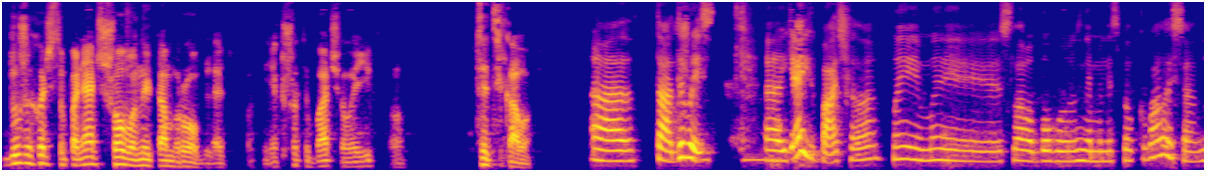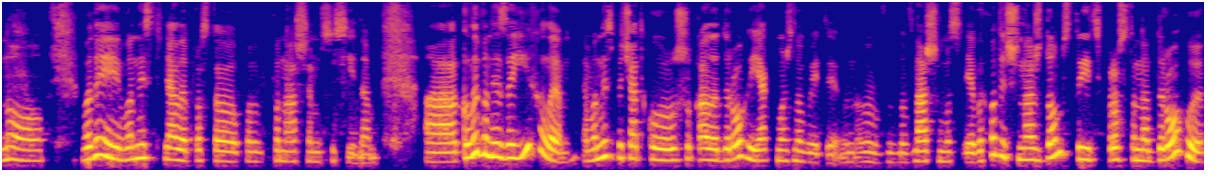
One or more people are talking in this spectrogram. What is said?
дуже хочеться поняти, що вони там роблять. Якщо ти бачила їх, то це цікаво. А, Так, дивись, Е, я їх бачила. Ми, ми, слава Богу, з ними не спілкувалися, але вони вони стріляли просто по, по нашим сусідам. А коли вони заїхали, вони спочатку шукали дороги, як можна вийти в, в нашому селі. Виходить, що наш дом стоїть просто над дорогою,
